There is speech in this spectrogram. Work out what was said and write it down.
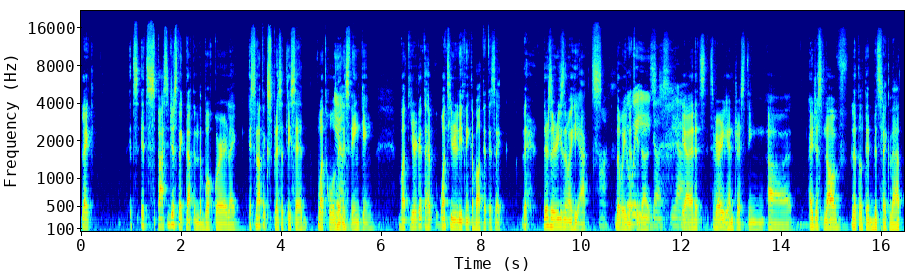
like it's it's passages like that in the book where like it's not explicitly said what Holden Yeah. is thinking, but you're going to have once you really think about it, it's like there there's a reason why he acts Uh, the way the that way he does. Yeah. Yeah, and it's it's very interesting. Uh, I just love little tidbits like that.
